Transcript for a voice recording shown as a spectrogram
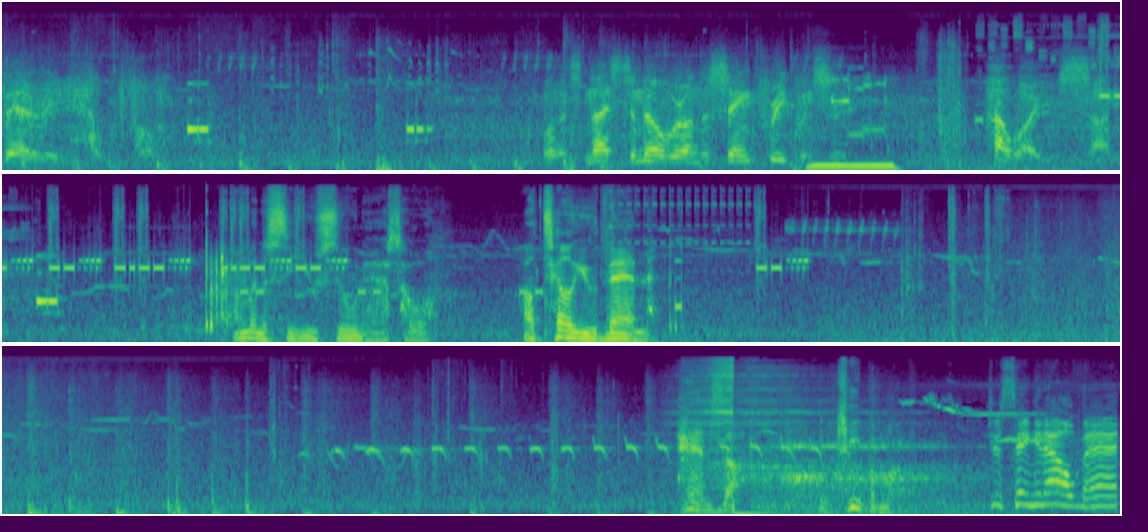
Very helpful. Well, it's nice to know we're on the same frequency. How are you, son? I'm gonna see you soon, asshole. I'll tell you then. Hands up and keep them up. Just hanging out, man.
